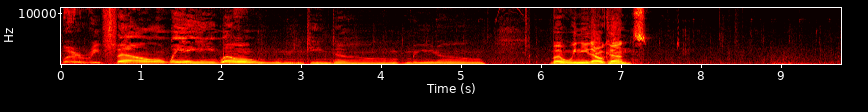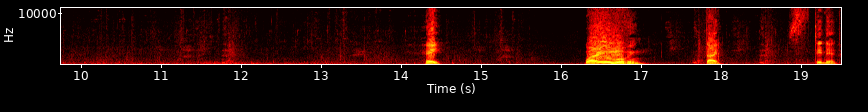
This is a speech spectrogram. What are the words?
Where we fell, we know. But we need our guns. Hey. Why are you moving? Die. Stay dead.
